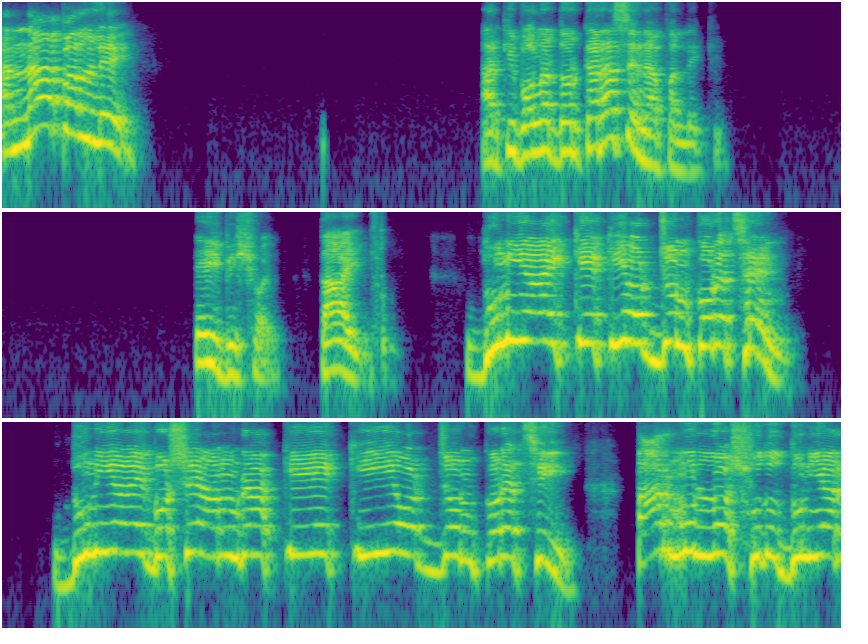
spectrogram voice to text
আর না পারলে, আর কি বলার দরকার আছে না পারলে কি? এই বিষয়। তাই, দুনিয়ায় কে কি অর্জন করেছেন? দুনিয়ায় বসে আমরা কে কি অর্জন করেছি? তার মূল্য শুধু দুনিয়ার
